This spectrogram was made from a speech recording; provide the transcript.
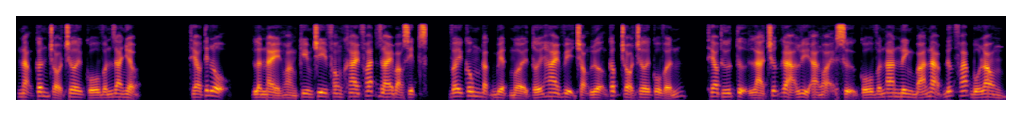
nặng cân trò chơi cố vấn gia nhập. Theo tiết lộ lần này hoàng kim chi phong khai phát giải bảo xịt vây công đặc biệt mời tới hai vị trọng lượng cấp trò chơi cố vấn, theo thứ tự là trước gã lì a ngoại sự cố vấn an ninh bá nạp đức pháp bố long,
